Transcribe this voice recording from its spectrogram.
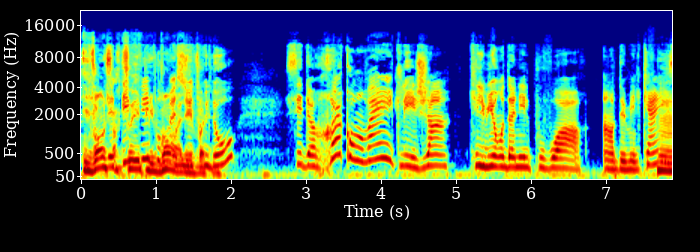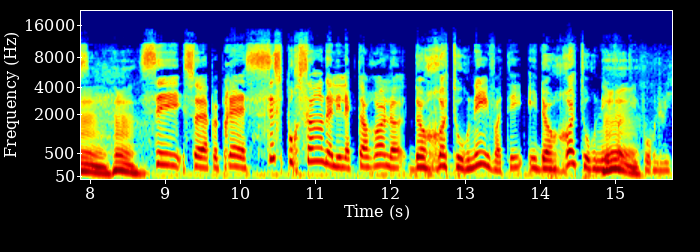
Ils vont sortir et ils vont aller Trudeau, c'est de reconvaincre les gens qui lui ont donné le pouvoir en 2015. Hmm, hmm. C'est à peu près 6% de l'électorat de retourner voter et de retourner hmm. voter pour lui.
